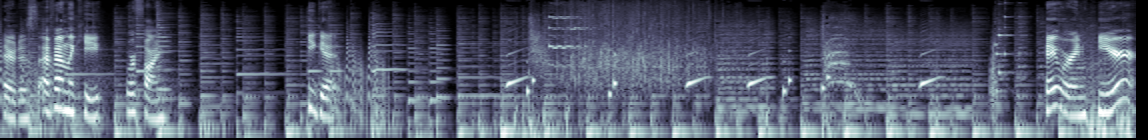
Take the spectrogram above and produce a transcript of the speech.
There it is. I found the key. We're fine. Get. Okay, we're in here.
